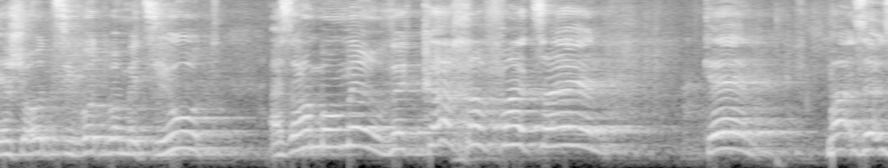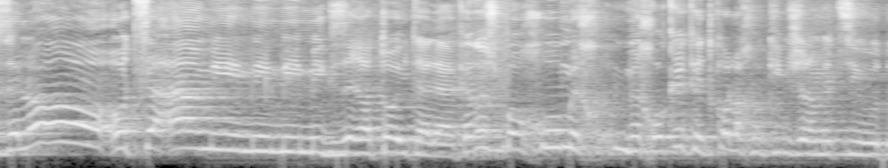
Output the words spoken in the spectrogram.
יש עוד סיבות במציאות? אז הרמב"ם אומר, וכך חפץ האל. כן, מה, זה, זה לא הוצאה מגזירתו התעלה, הקדוש ברוך הוא מחוקק את כל החוקים של המציאות,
